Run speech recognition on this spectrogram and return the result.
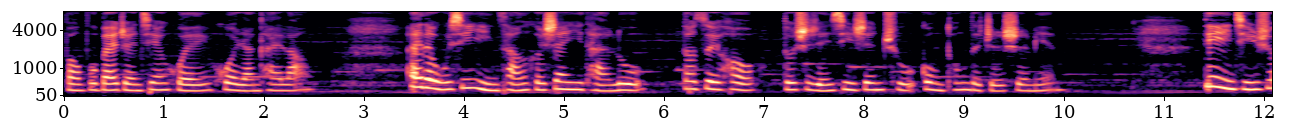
仿佛百转千回，豁然开朗。爱的无心隐藏和善意袒露，到最后都是人性深处共通的折射面。电影《情书》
